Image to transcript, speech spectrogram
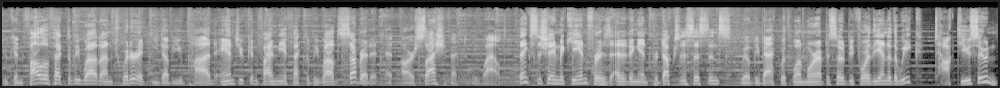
You can follow Effectively Wild on Twitter at EWPod, and you can find the Effectively Wild subreddit at r slash Effectively Wild. Thanks to Shane McKeon for his editing and production assistance. We'll be back with one more episode before the end of the week. Talk to you soon.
